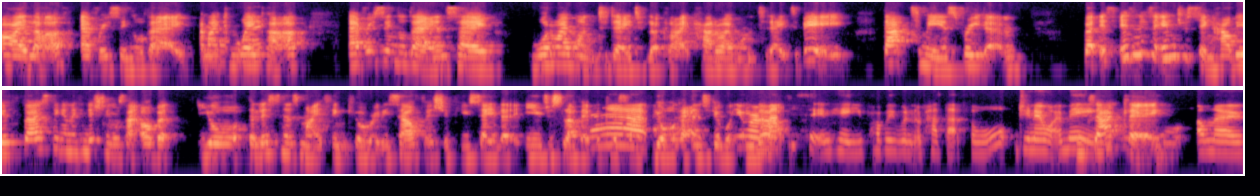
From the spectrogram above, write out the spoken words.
I love every single day. And I can wake up every single day and say, what do I want today to look like? How do I want today to be? That to me is freedom. But it's, isn't it interesting how the first thing in the conditioning was like, oh, but your the listeners might think you're really selfish if you say that you just love it because like you're getting to do what you you were a love. man sitting here you probably wouldn't have had that thought do you know what i mean Exactly. oh no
